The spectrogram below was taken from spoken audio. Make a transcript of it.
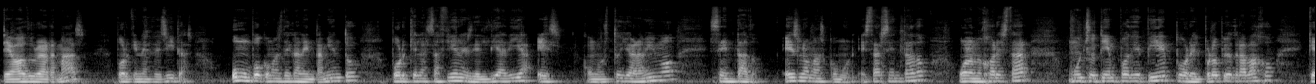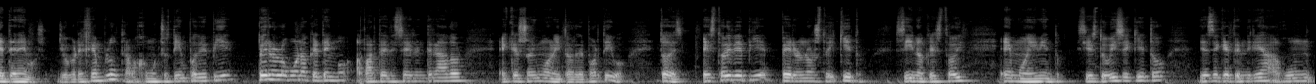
te va a durar más porque necesitas un poco más de calentamiento porque las acciones del día a día es, como estoy yo ahora mismo, sentado. Es lo más común, estar sentado o a lo mejor estar mucho tiempo de pie por el propio trabajo que tenemos. Yo, por ejemplo, trabajo mucho tiempo de pie, pero lo bueno que tengo, aparte de ser entrenador, es que soy monitor deportivo. Entonces, estoy de pie, pero no estoy quieto, sino que estoy en movimiento. Si estuviese quieto, ya sé que tendría algún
